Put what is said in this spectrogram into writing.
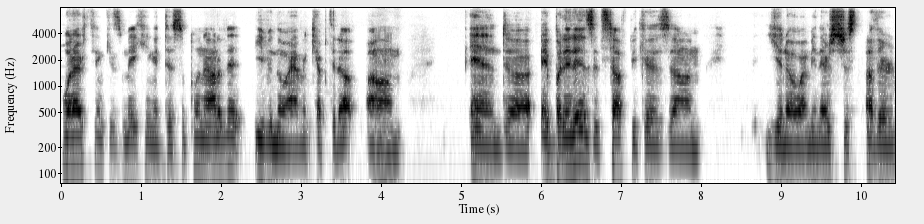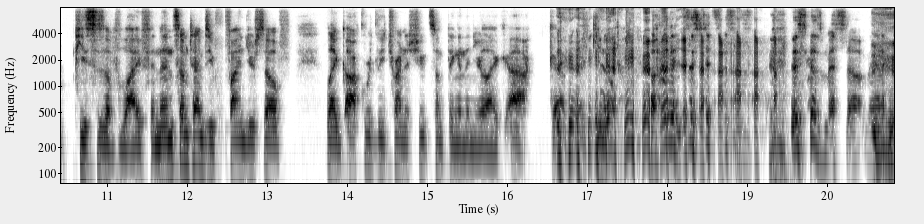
what I think is making a discipline out of it, even though I haven't kept it up. Mm-hmm. Um, and uh, it, but it is it's tough because um, you know I mean there's just other pieces of life, and then sometimes you find yourself like awkwardly trying to shoot something, and then you're like ah. God, like, you know, this, is just, this, is, this is messed up, man.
